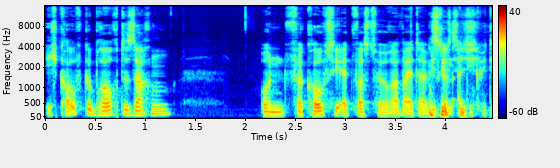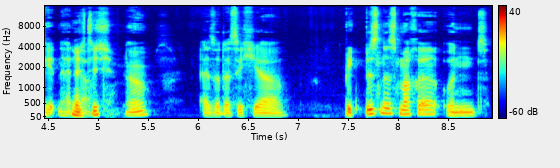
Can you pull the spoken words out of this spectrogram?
ich kauf gebrauchte Sachen und verkaufe sie etwas teurer weiter, wie Ist so ein richtig. Antiquitätenhändler. Richtig. Ja? Also, dass ich hier Big Business mache und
